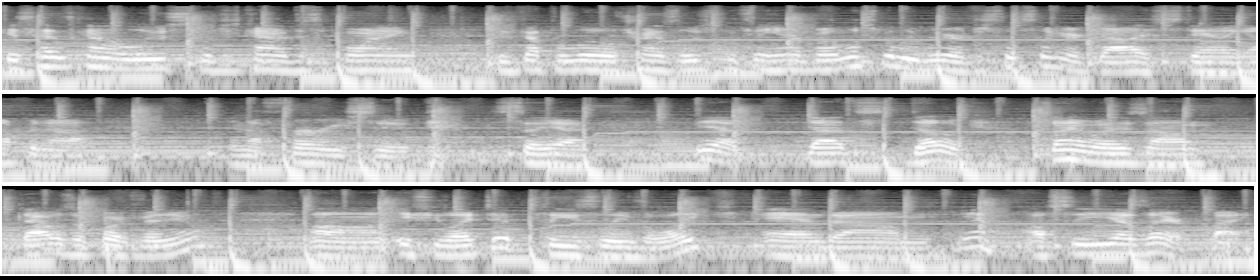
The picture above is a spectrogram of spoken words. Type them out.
his head's kind of loose, which is kind of disappointing. He's got the little translucent thing here, but it looks really weird. Just looks like a guy standing up in a in a furry suit. so yeah, yeah, that's Doug. So anyways, um, that was a quick video. Uh, if you liked it, please leave a like, and um, yeah, I'll see you guys later. Bye.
